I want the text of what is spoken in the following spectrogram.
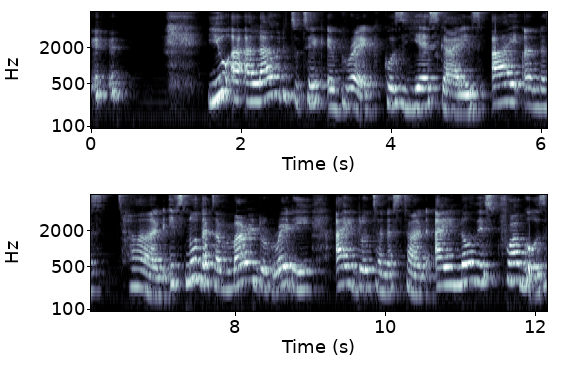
you are allowed to take a break because, yes, guys, I understand understand. It's not that I'm married already. I don't understand. I know the struggles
